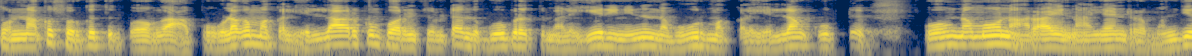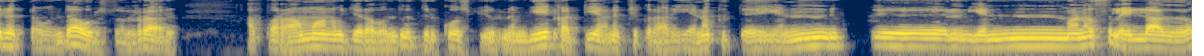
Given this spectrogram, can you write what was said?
சொன்னாக்கா சொர்க்கத்துக்கு போவாங்க. அப்போ உலக மக்கள் எல்லாருக்கும் போகிறேன்னு சொல்லிட்டு அந்த கோபுரத்து மேலே ஏறி நின்று நம்ம ஊர் மக்களை எல்லாம் கூப்பிட்டு ஓம் நமோ நாராயணாயன்ற மந்திரத்தை வந்து அவர் சொல்கிறாரு அப்போ ராமானுஜரை வந்து திருக்கோஷ்டியூர் நம்பியே கட்டி அணைச்சிக்கிறாரு. எனக்கு தே எனக்கு என் மனசில் இல்லாததை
